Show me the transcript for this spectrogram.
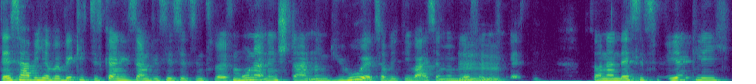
das habe ich aber wirklich, das kann ich nicht sagen, das ist jetzt in zwölf Monaten entstanden und juhu, jetzt habe ich die Weiße mit dem Löffel mhm. gefressen. Sondern das ist wirklich,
